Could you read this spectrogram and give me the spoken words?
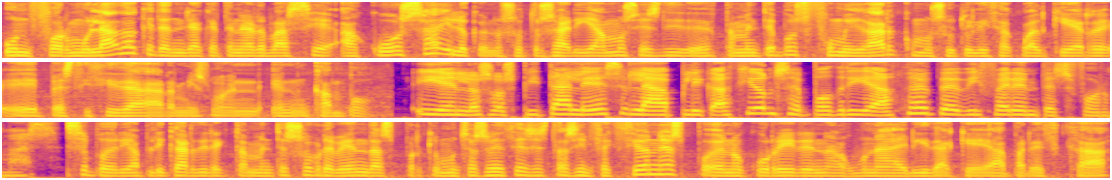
un formulado que tendría que tener base acuosa y lo que nosotros haríamos es directamente pues, fumigar como se utiliza cualquier eh, pesticida ahora mismo en, en campo. Y en los hospitales la aplicación se podría hacer de diferentes formas. Se podría aplicar directamente sobre vendas porque muchas veces estas infecciones pueden ocurrir en alguna herida que aparezca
